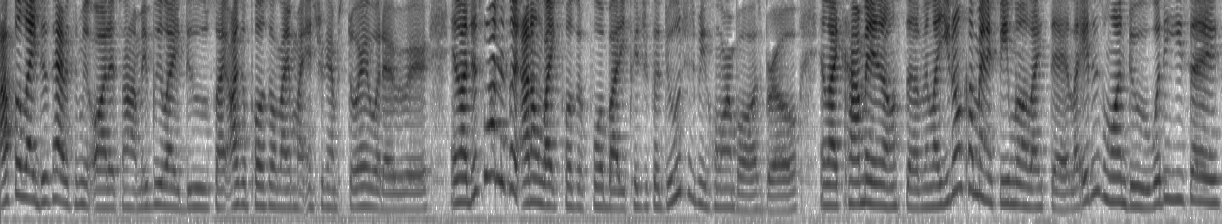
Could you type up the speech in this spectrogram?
I feel like this happens to me all the time. It'd be like dudes, like I could post on like my Instagram story or whatever, and like this one is like I don't like posting full body picture because dudes just be hornballs, bro, and like commenting on stuff, and like you don't comment a female like that. Like it is one dude. What did he say?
